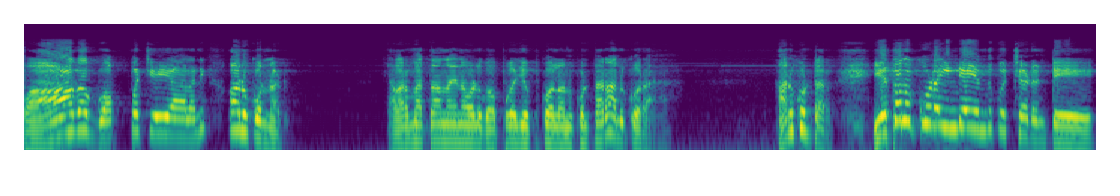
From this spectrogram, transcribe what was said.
బాగా గొప్ప చేయాలని అనుకున్నాడు. ఎవరి మతాన్నైనా వాళ్ళు గొప్పగా చెప్పుకోవాలనుకుంటారా? అనుకోరా? అనుకుంటారు. ఇతను కూడా ఇండియా ఎందుకు వచ్చాడంటే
